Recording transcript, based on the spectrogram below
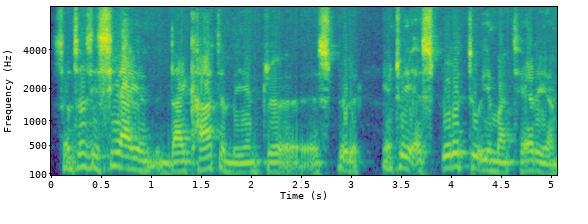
So, entonces sí hay dicotomía entre espíritu, espíritu y materia.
